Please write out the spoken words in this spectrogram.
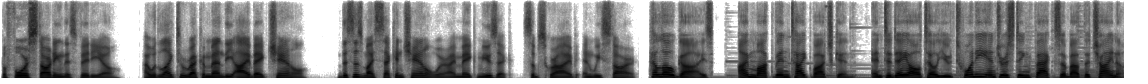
Before starting this video, I would like to recommend the iBake channel. This is my second channel where I make music. Subscribe and we start. Hello guys, I'm Makvin Tykvochkin, and today I'll tell you 20 interesting facts about the China.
